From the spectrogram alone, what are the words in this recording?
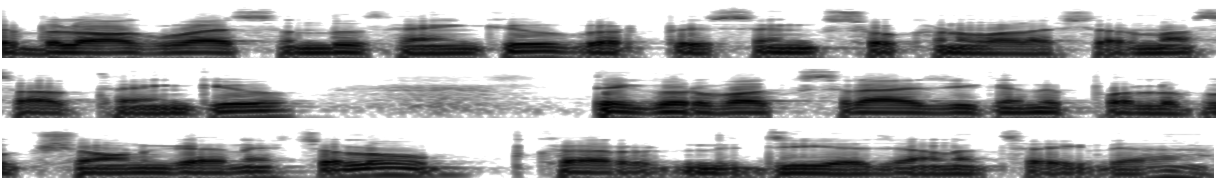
ਤੇ blog voice Sandhu thank you Gurpreet Singh ਸੁਖਣ ਵਾਲਾ ਸ਼ਰਮਾ ਸਾਹਿਬ ਥੈਂਕ ਯੂ ਤੇ ਗੁਰਬਖਸ਼ ਰਾਏ ਜੀ ਕਹਿੰਦੇ ਪੁੱਲ ਬਖਸ਼ਾਉਣ ਗਏ ਨੇ। ਚਲੋ, ਘਰ ਜੀ ਆ ਜਾਣਾ ਚਾਹੀਦਾ ਹੈ।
